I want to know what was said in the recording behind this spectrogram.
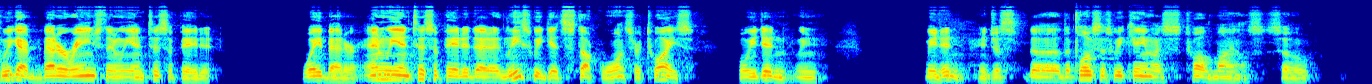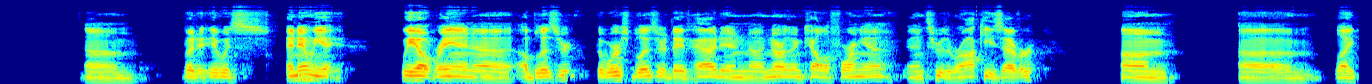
we got better range than we anticipated, way better, and we anticipated that at least we get stuck once or twice. Well, we didn't. We we didn't. It just the the closest we came was 12 miles. So, um, but it, was, and then we we outran a, a blizzard the worst blizzard they've had in uh, Northern California and through the Rockies ever. Um, um, like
